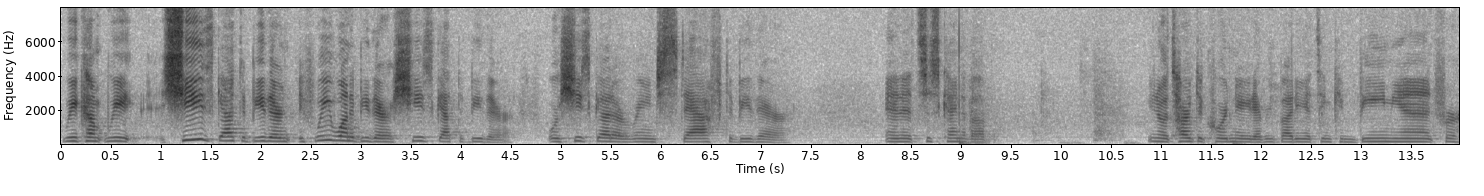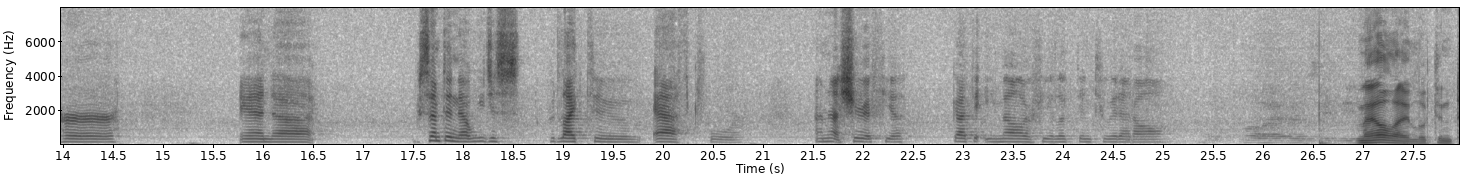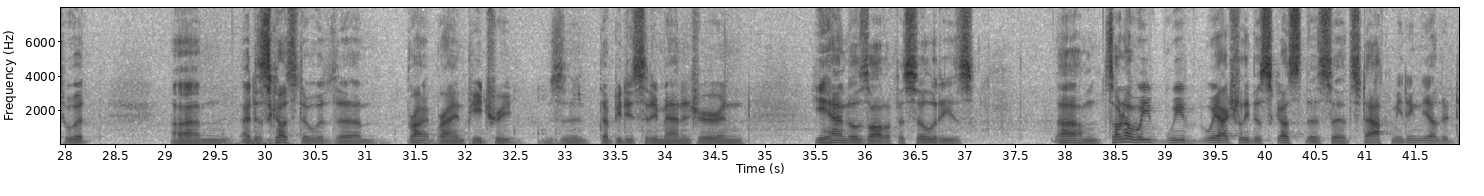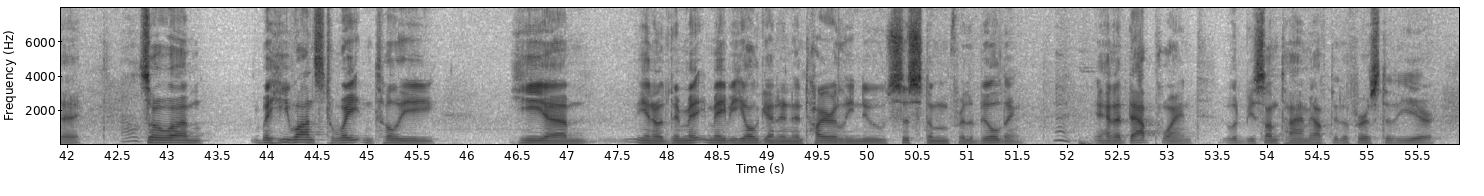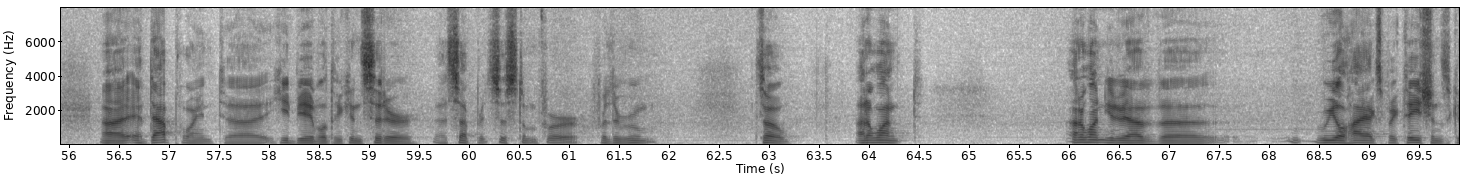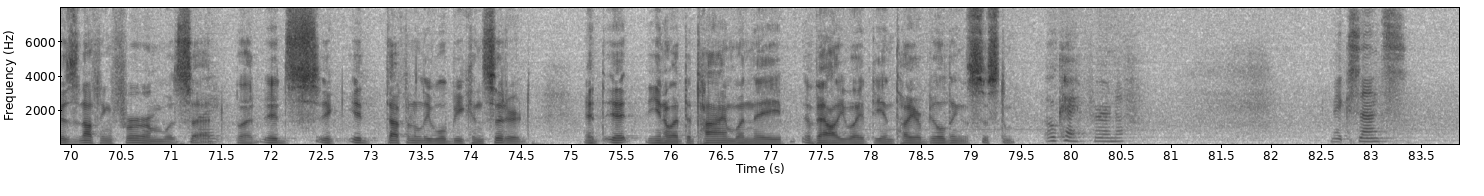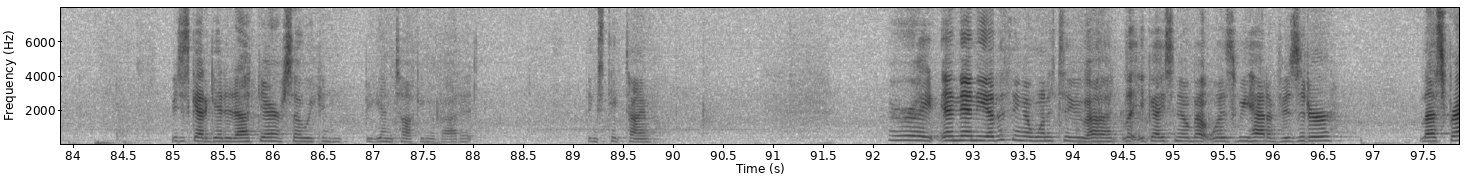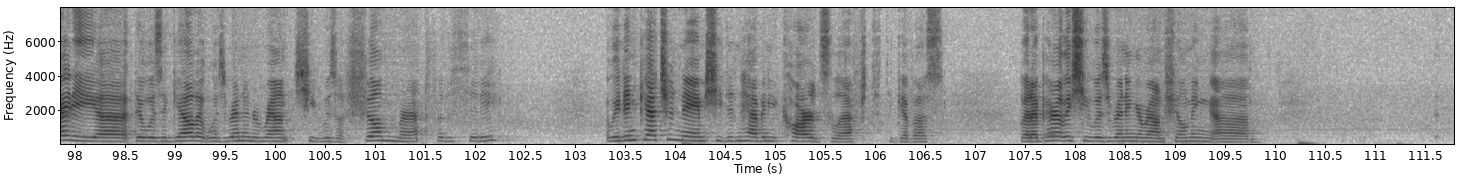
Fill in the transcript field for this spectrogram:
we come, we, she's got to be there. If we want to be there, she's got to be there. Or she's got to arrange staff to be there. And it's just kind of a, you know, it's hard to coordinate everybody. It's inconvenient for her. And uh, something that we just would like to ask for. I'm not sure if you got the email or if you looked into it at all. Mel, I looked into it. Um, I discussed it with um, Brian Petrie, who's the deputy city manager, and he handles all the facilities. Um, so no, we we we actually discussed this at staff meeting the other day. Oh. So, um, but he wants to wait until he he um, you know there may, maybe he'll get an entirely new system for the building, and at that point it would be sometime after the first of the year. Uh, at that point, uh, he'd be able to consider a separate system for, for the room. So, I don't want I don't want you to have uh, real high expectations because nothing firm was set. Right. But it's it, it definitely will be considered at it you know at the time when they evaluate the entire building system. Okay, fair enough. Makes sense. We just got to get it out there so we can begin talking about it. Things take time. All right, and then the other thing I wanted to uh, let you guys know about was we had a visitor. Last Friday, uh, there was a gal that was running around. She was a film rep for the city. We didn't catch her name. She didn't have any cards left to give us. But apparently, she was running around filming uh,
